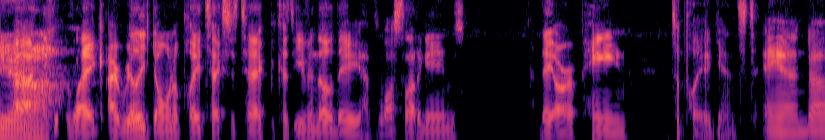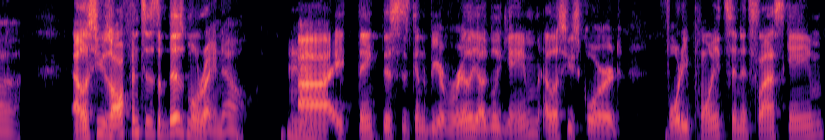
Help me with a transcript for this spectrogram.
I Yeah. think like I really don't want to play Texas Tech because even though they have lost a lot of games, they are a pain to play against. And uh, LSU's offense is abysmal right now. Mm. I think this is going to be a really ugly game. LSU scored 40 points in its last game.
